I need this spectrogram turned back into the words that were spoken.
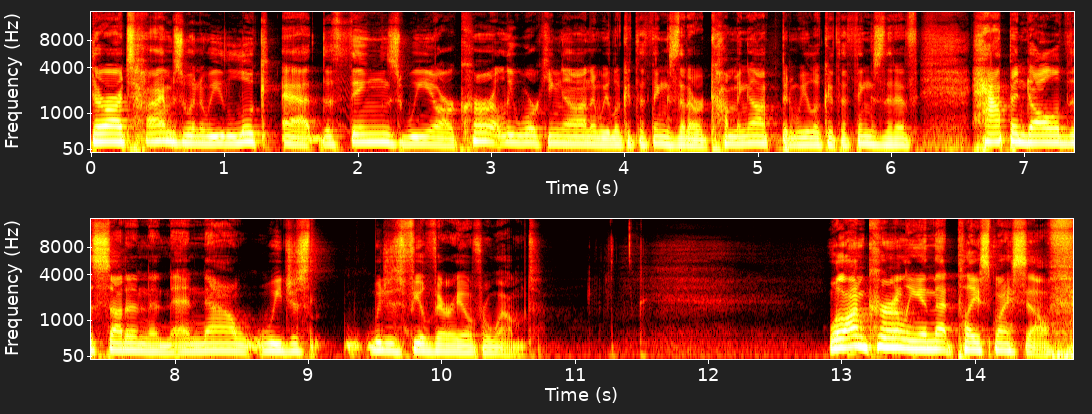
there are times when we look at the things we are currently working on and we look at the things that are coming up and we look at the things that have happened all of a sudden and, and now we just we just feel very overwhelmed well i'm currently in that place myself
